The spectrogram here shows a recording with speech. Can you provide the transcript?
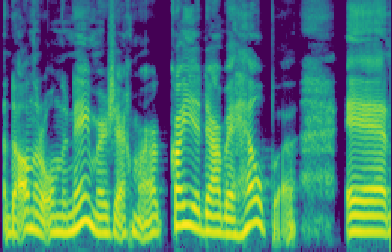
de andere ondernemer, zeg maar, kan je daarbij helpen. En,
